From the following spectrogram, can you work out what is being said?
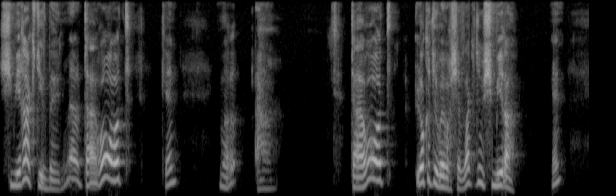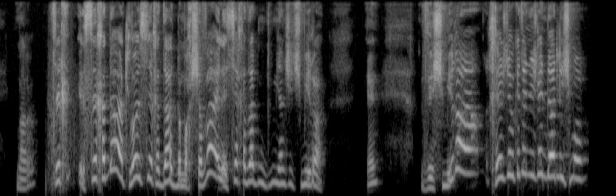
שמירה כתיב בהן. טהרות, כן? כלומר, טהרות לא כתוב בהן מחשבה, כתוב שמירה, כן? כלומר, צריך היסח הדעת, לא היסח הדעת במחשבה, אלא היסח הדעת בעניין של שמירה, כן? ושמירה, אחרי שאתם קטן יש להם דעת לשמור.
